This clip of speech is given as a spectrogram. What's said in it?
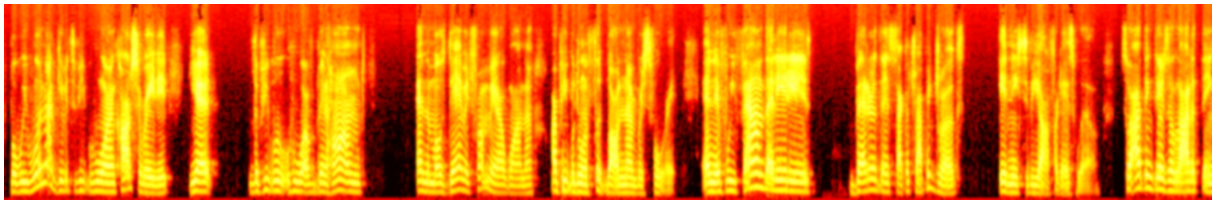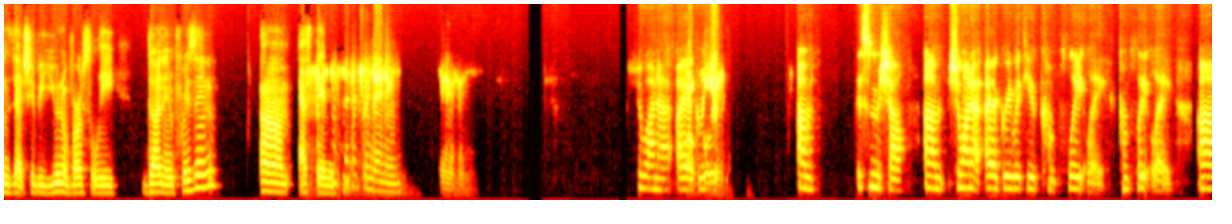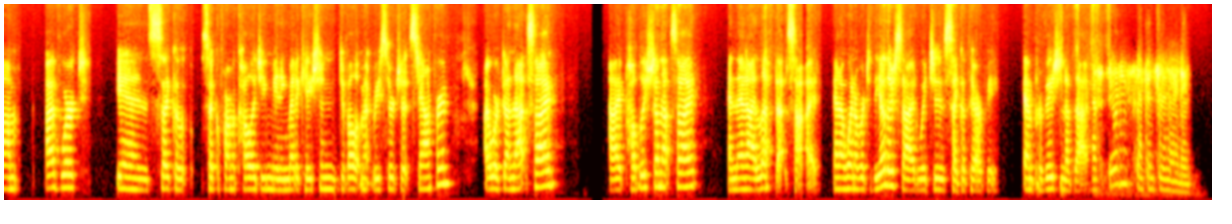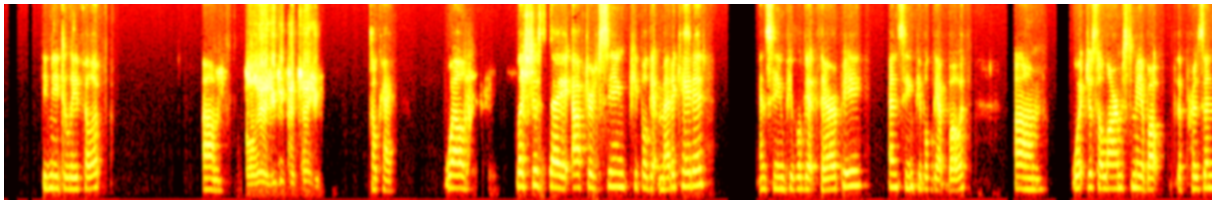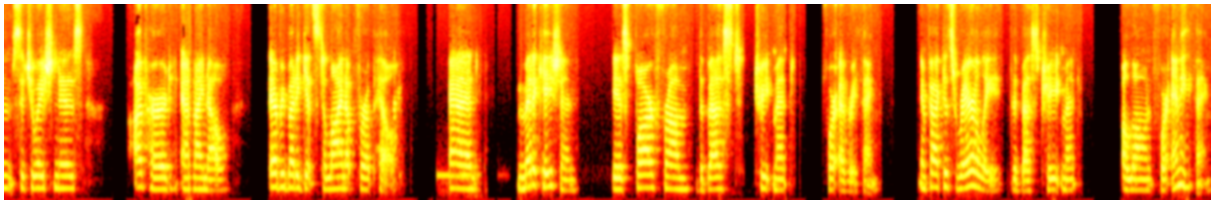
But we will not give it to people who are incarcerated, yet the people who have been harmed and the most damage from marijuana are people doing football numbers for it. And if we found that it is better than psychotropic drugs, it needs to be offered as well. So I think there's a lot of things that should be universally done in prison um, as therapy. seconds remaining. Mm-hmm. Shawanna, I oh, agree. With, um, this is Michelle. Um, Shawanna, I agree with you completely, completely. Um, I've worked in psycho, psychopharmacology, meaning medication development research at Stanford. I worked on that side. I published on that side. And then I left that side and I went over to the other side, which is psychotherapy and provision of that. Have 30 seconds remaining. You need to leave, Phillip? Um, Go ahead, you can continue. okay. Well, let's just say after seeing people get medicated and seeing people get therapy and seeing people get both, um, what just alarms me about the prison situation is I've heard and I know everybody gets to line up for a pill. And medication is far from the best treatment for everything. In fact, it's rarely the best treatment alone for anything.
